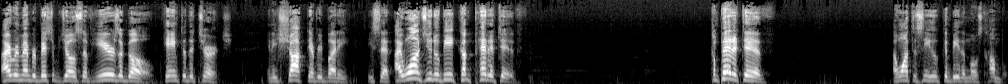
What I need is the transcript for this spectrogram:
I remember Bishop Joseph years ago came to the church and he shocked everybody. He said, I want you to be competitive. Competitive. I want to see who can be the most humble.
